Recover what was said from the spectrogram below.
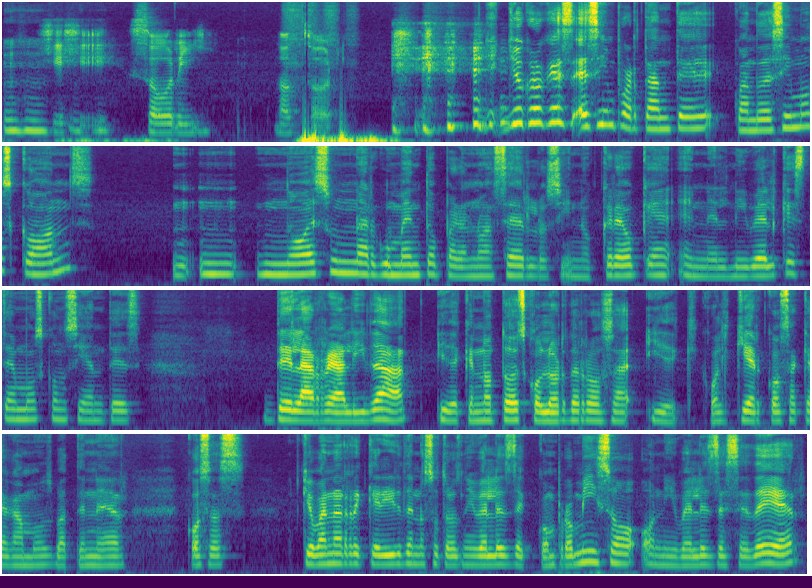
Jeje, sorry, not sorry. Yo- creo que es, es importante cuando decimos cons, no es un argumento para no hacerlo, sino creo que en el nivel que estemos conscientes de la realidad y de que no todo es color de rosa y de que cualquier cosa que hagamos va a tener cosas que van a requerir de nosotros niveles de compromiso o niveles de ceder,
